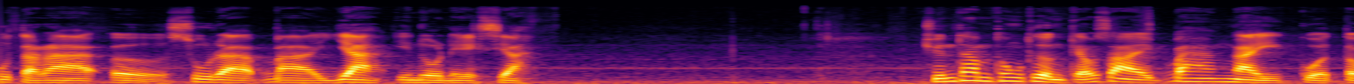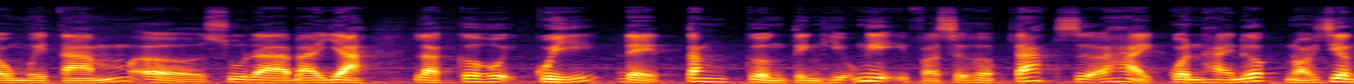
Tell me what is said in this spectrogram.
Utara ở Surabaya, Indonesia. Chuyến thăm thông thường kéo dài 3 ngày của tàu 18 ở Surabaya là cơ hội quý để tăng cường tình hữu nghị và sự hợp tác giữa hải quân hai nước nói riêng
